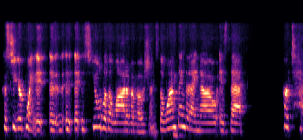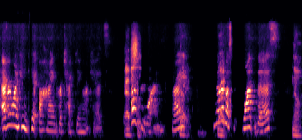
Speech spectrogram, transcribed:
because to your point it, it, it is fueled with a lot of emotions. The one thing that i know is that prote- everyone can get behind protecting our kids. Absolutely. Everyone right, Right. none Right. of us want this. No.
